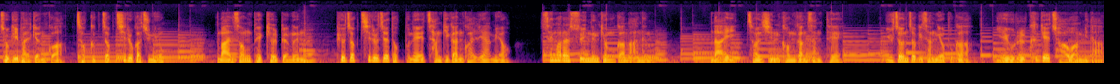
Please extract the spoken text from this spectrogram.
조기 발견과 적극적 치료가 중요. 만성 백혈병은 표적 치료제 덕분에 장기간 관리하며 생활할 수 있는 경우가 많음. 나이, 전신 건강 상태, 유전적 이상 여부가 예후를 크게 좌우합니다.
